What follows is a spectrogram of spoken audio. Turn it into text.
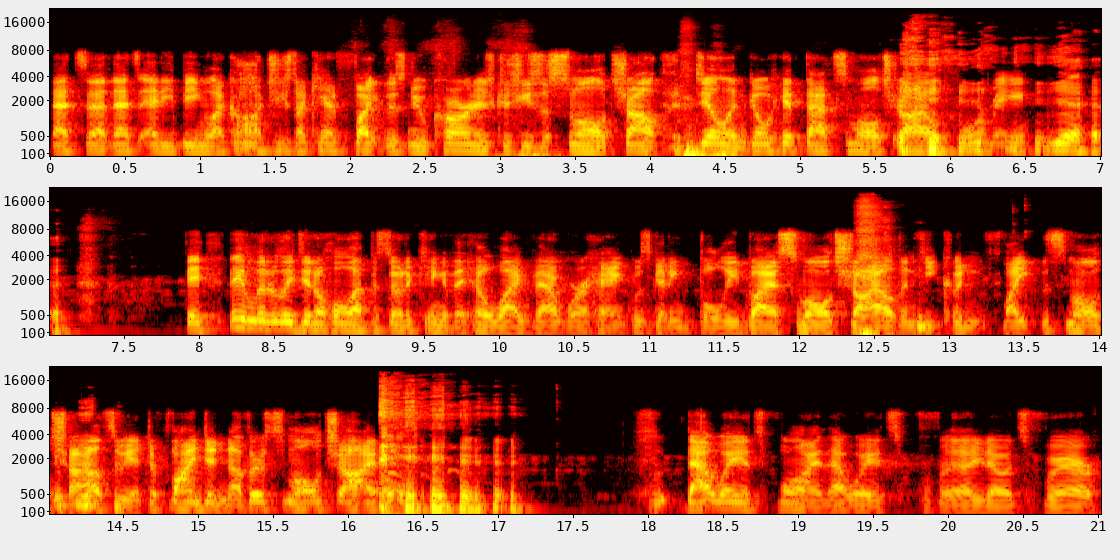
That's uh, that's Eddie being like, oh, geez, I can't fight this new Carnage because she's a small child. Dylan, go hit that small child for me. yeah, they they literally did a whole episode of King of the Hill like that, where Hank was getting bullied by a small child and he couldn't fight the small child, so he had to find another small child. that way, it's fine. That way, it's uh, you know, it's fair.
